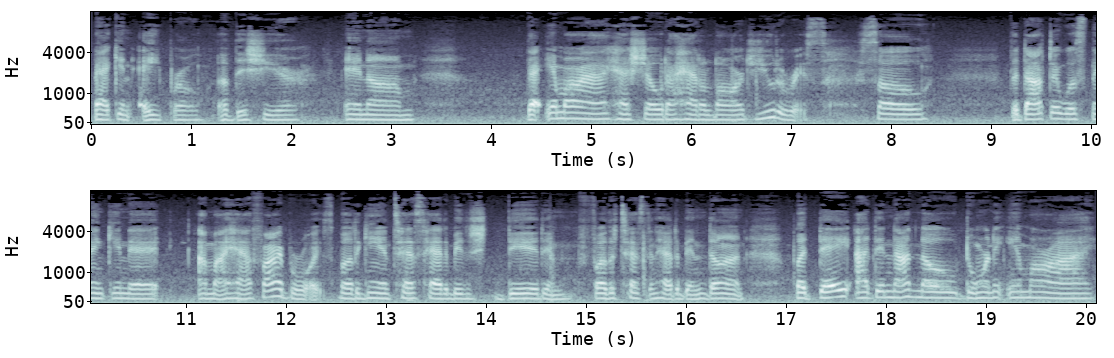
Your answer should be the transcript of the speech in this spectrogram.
back in April of this year and um, that MRI has showed I had a large uterus. So the doctor was thinking that I might have fibroids. But again, tests had to be did and further testing had to been done. But they, I did not know during the MRI.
